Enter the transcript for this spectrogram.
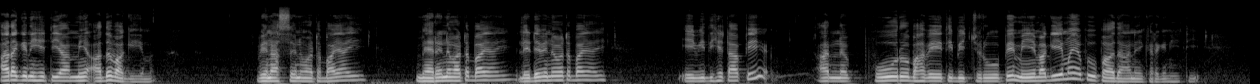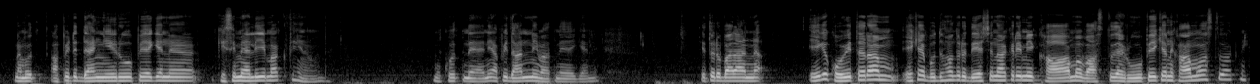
අරගෙන හිටියා මේ අද වගේම. වෙනස් වෙනවට බයයි, මැරෙනවට බයයි, ලෙඩ වෙනවට බයයි. ඒ විදිහට අපි අන්න పూర్ව භවයේ තිබිච්ච රූපේ මේ වගේමයි අපි උපාදානය කරගෙන හිටියේ. නමුත් අපිට දැන් ඒ රූපය ගැන කිසිම ඇලීමක් තියෙනවද? මුකුත් නැහැනේ. අපි දන්නේවත් නෑ ඒ ගැන. ඒතර බලන්න ඒක කොයිතරම් ඒකයි බුදුහාමුදුරු දේශනා කරේ මේ කාම වස්තු දැන් රූපය කියන්නේ කාම වස්තුවක්නේ.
